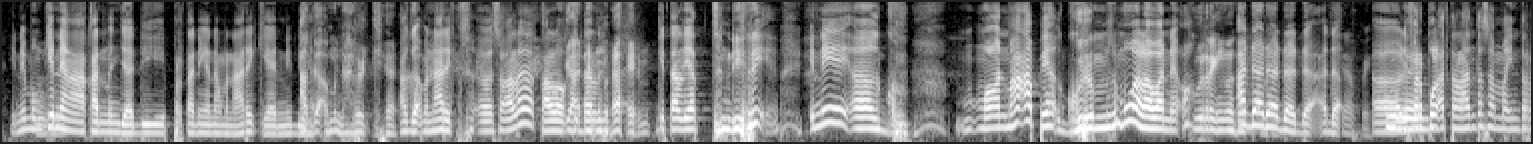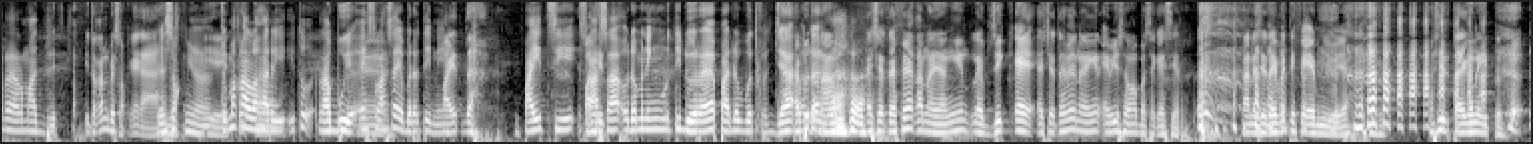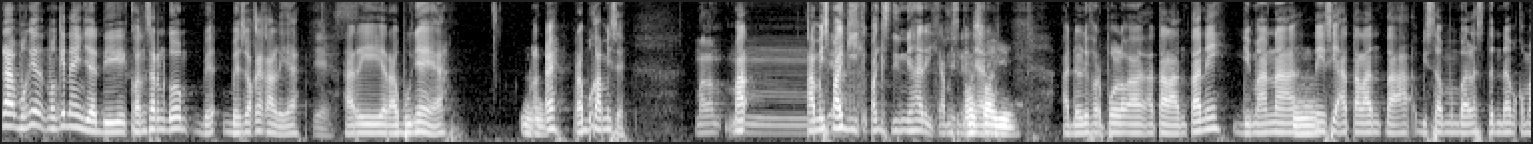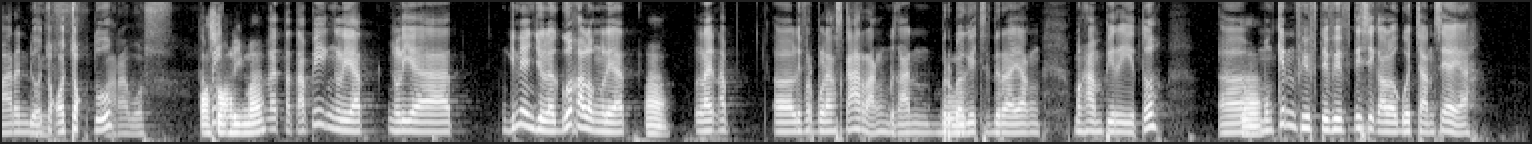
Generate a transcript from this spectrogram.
Ini mungkin yang akan menjadi pertandingan yang menarik ya ini di Agak menarik ya. agak menarik. Eh, soalnya kalau kita lain. kita lihat sendiri ini eh, gu- mohon maaf ya, gurem semua lawannya. Oh, Kurang. ada ada ada ada ada Siapa eh, Liverpool Atalanta sama Inter Real Madrid Itu kan besoknya kan. besoknya. Iya, Cuma kalau kan hari itu Rabu ya, eh Eh, Selasa ya berarti ini. Pahit dah. Pahit sih, Pahit. Selasa udah mending lu tidur ya pada buat kerja. Tapi Udah. tenang, SCTV akan nayangin Leipzig, eh SCTV nayangin MU sama Bahasa Kesir. Karena SCTV TV MU ya. Pasti ditayangin itu. Nggak, mungkin mungkin yang jadi concern gue be- besoknya kali ya. Yes. Hari Rabunya ya. Mhm. Eh, Rabu Kamis ya? Malam Ma- hmm, Kamis ya. pagi, pagi dini hari, Kamis dini hari. Ada Liverpool Atalanta nih, gimana Hmm. nih si Atalanta bisa membalas dendam kemarin diocok-ocok tuh. Parah bos. 05 Nggak, Tapi ngelihat ngelihat gini Angela gue kalau ngelihat nah line up eh, Liverpool yang sekarang dengan berbagai cedera yang menghampiri itu eh, Hmm. mungkin 50-50 sih kalau gue chance-nya ya.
